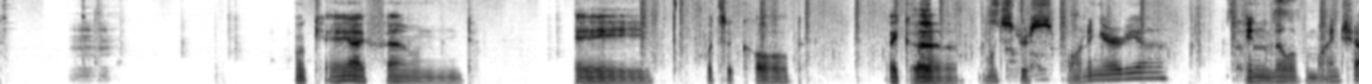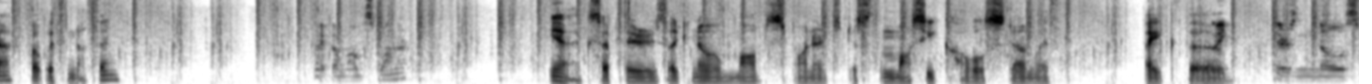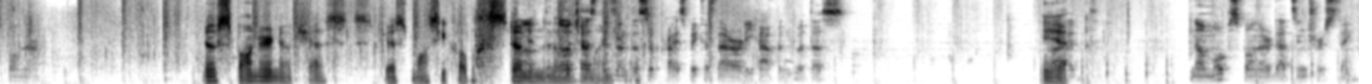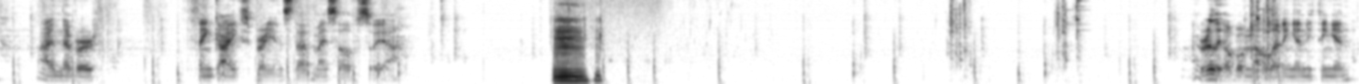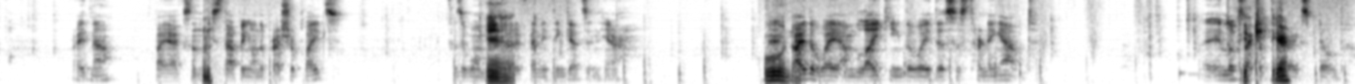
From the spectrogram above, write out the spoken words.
Mm-hmm. Okay, I found a... What's it called? Like a monster spawning area in the middle of a mine shaft, but with nothing. Like a mob spawner? Yeah, except there's like no mob spawner, it's just the mossy cobblestone with like the... Like, there's no spawner. No spawner, no chests, just mossy cobblestone well, in the, the middle no of the. No chest isn't a surprise because that already happened with us. Yeah. But no mob spawner, that's interesting. I never think I experienced that myself, so yeah. Mm-hmm. I really hope I'm not letting anything in right now by accidentally mm. stepping on the pressure plates. Because it won't be yeah. good if anything gets in here. Ooh, no. By the way, I'm liking the way this is turning out. It looks like a TWreckx build.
